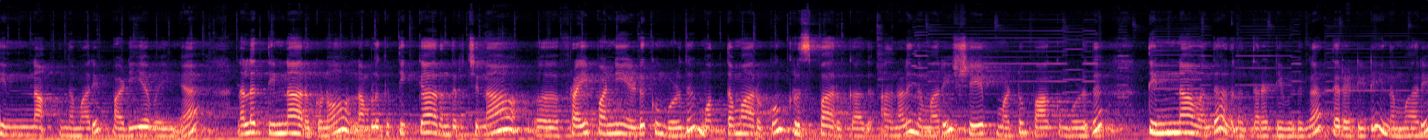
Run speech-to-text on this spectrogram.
தின்னாக இந்த மாதிரி படிய வைங்க. நல்லா தின்னாக இருக்கணும். நம்மளுக்கு திக்காக இருந்துருச்சுன்னா ஃப்ரை பண்ணி எடுக்கும் பொழுது மொத்தமாக இருக்கும் கிறிஸ்பாக இருக்காது. அதனால் இந்த மாதிரி ஷேப் மட்டும் பார்க்கும் பொழுது தின்னாக வந்து அதில் திரட்டி விடுங்க. திரட்டிட்டு இந்த மாதிரி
